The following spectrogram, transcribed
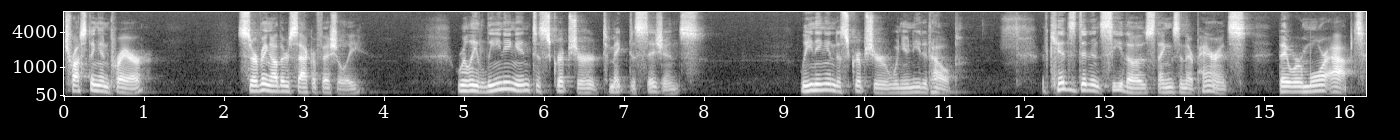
trusting in prayer serving others sacrificially, really leaning into Scripture to make decisions, leaning into Scripture when you needed help. If kids didn't see those things in their parents, they were more apt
